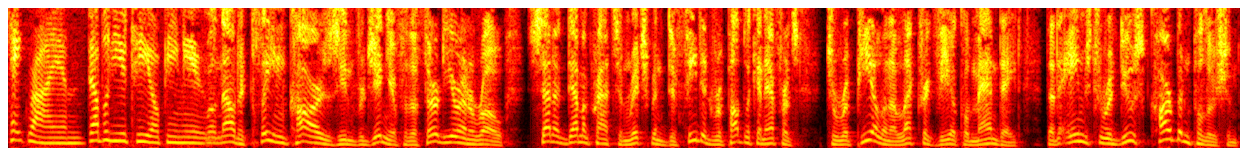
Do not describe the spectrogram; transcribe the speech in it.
Kate Ryan, WTOP News. Well, now to clean cars in Virginia for the third year in a row, Senate Democrats in Richmond defeated Republican efforts to repeal an electric vehicle mandate that aims to reduce carbon pollution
